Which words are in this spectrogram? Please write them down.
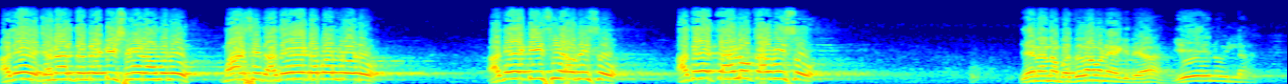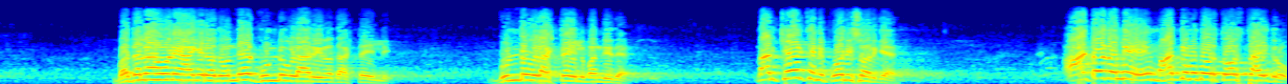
ಅದೇ ಜನಾರ್ದನ್ ರೆಡ್ಡಿ ಶ್ರೀರಾಮುಲು ಮಾಡಿಸಿದ ಅದೇ ಡಬಲ್ ರೋಡು. ಅದೇ ಡಿಸಿ ಆಫೀಸು, ಅದೇ ತಾಲೂಕು ಆಫೀಸು. ಏನನ್ನ ಬದಲಾವಣೆ ಆಗಿದೆಯಾ? ಏನೂ ಇಲ್ಲ. ಬದಲಾವಣೆ ಆಗಿರೋದು ಒಂದೇ ಗುಂಡುಗಳಾರಿರೋದು ಅಷ್ಟೇ ಇಲ್ಲಿ. ಗುಂಡುಗಳಷ್ಟೇ ಇಲ್ಲಿ ಬಂದಿದೆ. ನಾನು ಕೇಳ್ತೀನಿ ಅವರಿಗೆ ಆಟೋದಲ್ಲಿ ಮಾಧ್ಯಮದವರು ತೋರಿಸ್ತಾ ಇದ್ರು.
